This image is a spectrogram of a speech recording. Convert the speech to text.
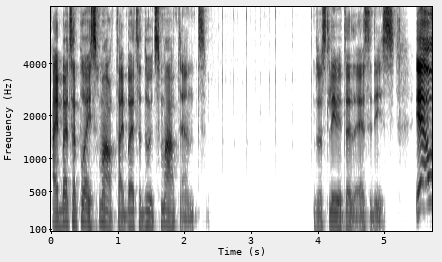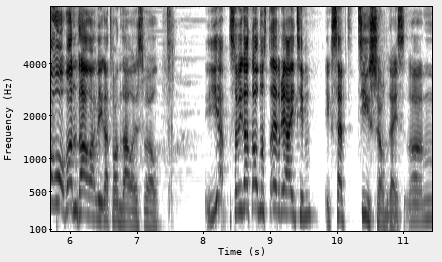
I better play smart. I better do it smart and just leave it as it is. Yeah, oh, oh, one dollar. We got one dollar as well. Yeah, so we got almost every item except t-shirt, guys. Um,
